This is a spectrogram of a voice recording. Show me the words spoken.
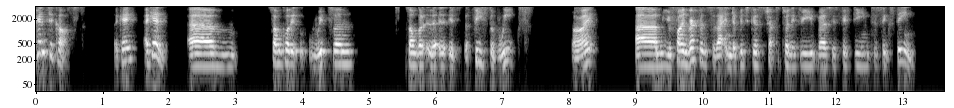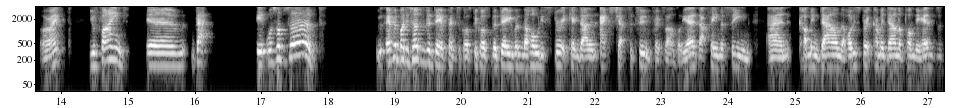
Pentecost. Okay, again, um, some call it Whitsun, some call it, it's the Feast of Weeks. All right, um, you find reference to that in Leviticus chapter 23, verses 15 to 16. All right. You find um, that it was observed. Everybody's heard of the day of Pentecost because the day when the Holy Spirit came down in Acts chapter 2, for example. Yeah, that famous scene and coming down, the Holy Spirit coming down upon the heads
